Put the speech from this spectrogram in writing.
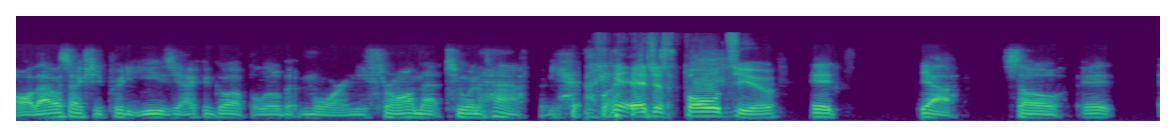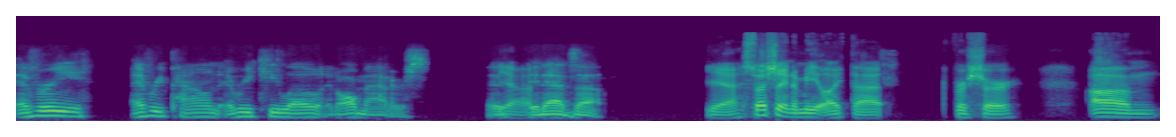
oh, that was actually pretty easy. I could go up a little bit more. And you throw on that two and a half and you're it just folds you. it, yeah. So it, every, every pound, every kilo, it all matters. It Yeah. it adds up. Yeah, especially in a meat like that, for sure. Um,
